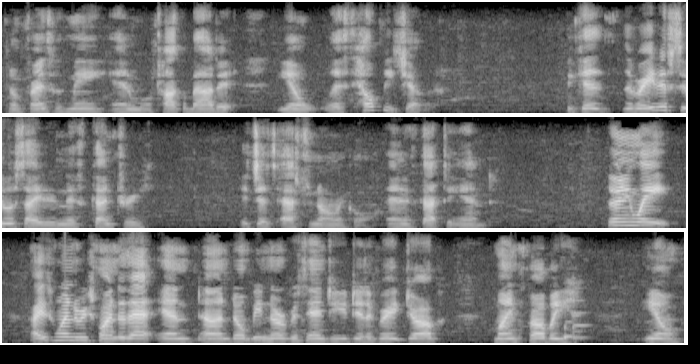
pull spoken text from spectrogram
become friends with me, and we'll talk about it. You know, let's help each other. Because the rate of suicide in this country is just astronomical, and it's got to end. So anyway, I just wanted to respond to that, and uh, don't be nervous, Angie. You did a great job. Mine's probably, you know,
